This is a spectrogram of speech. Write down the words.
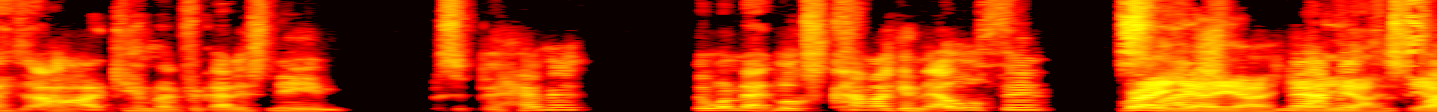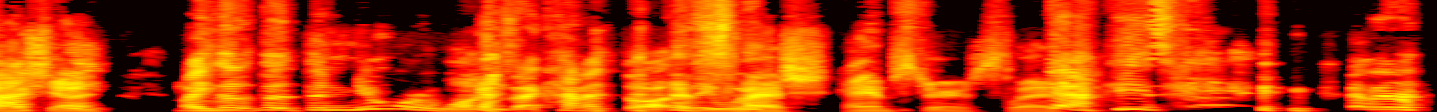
like ah, I can't. I forgot his name. Was it Behemoth? The one that looks kind of like an elephant. Right, yeah, slash yeah, yeah, yeah, yeah, slash yeah. ape. Like the, the the newer ones, I kind of thought they would. slash hamster slash. Yeah, he's they're,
